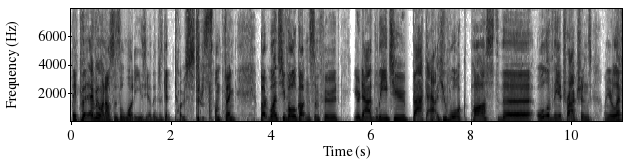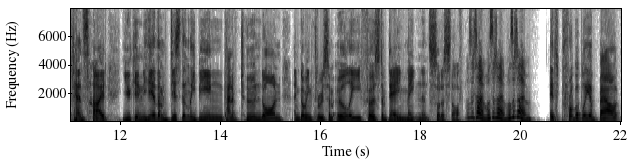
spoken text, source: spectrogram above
they put everyone else is a lot easier. They just get toast or something. But once you've all gotten some food, your dad leads you back out. You walk past the all of the attractions on your left hand side. You can hear them distantly being kind of turned on and going through some early first of day maintenance sort of stuff. What's the time? What's the time? What's the time? It's probably about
